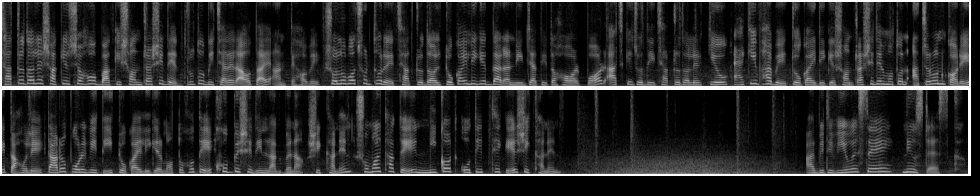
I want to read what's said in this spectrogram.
ছাত্রদলের শাকিল সহ বাকি সন্ত্রাসীদের দ্রুত বিচারের আওতায় আনতে হবে। ষোলো বছর ধরে ছাত্রদল টোকাই লীগের দ্বারা নির্যাতিত হওয়ার পর আজকে যদি ছাত্রদলের কেউ একইভাবে টোকাই লীগের সন্ত্রাসীদের মতন আচরণ করে, তাহলে তারও পরিণতি টোকাই লীগের মতো হতে খুব বেশি দিন লাগবে না। শিক্ষা নেন, সময় থাকতে নিকট অতীত থেকে শিক্ষা নেন। RBTV USA news desk.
